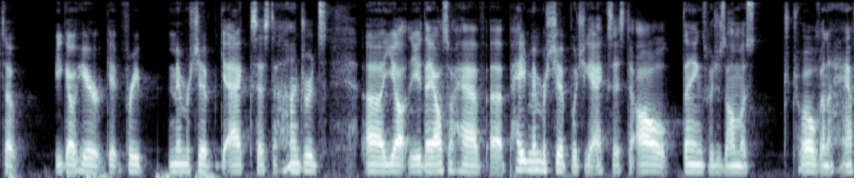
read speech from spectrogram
So you go here, get free membership, get access to hundreds. Uh, y'all, they also have a paid membership, which you get access to all things, which is almost 12 and a half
